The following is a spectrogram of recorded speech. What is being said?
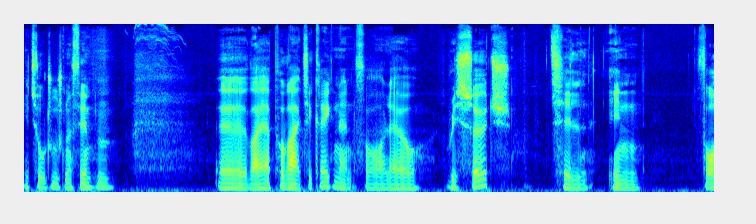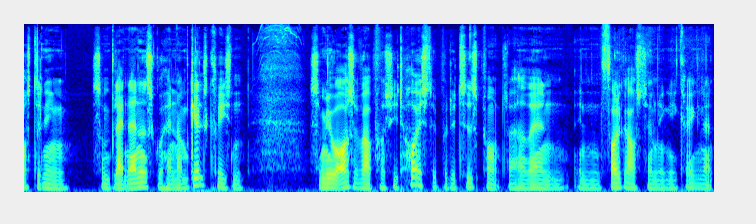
i 2015 øh, var jeg på vej til Grækenland for at lave research til en forestilling, som blandt andet skulle handle om gældskrisen, som jo også var på sit højeste på det tidspunkt. Der havde været en, en folkeafstemning i Grækenland.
